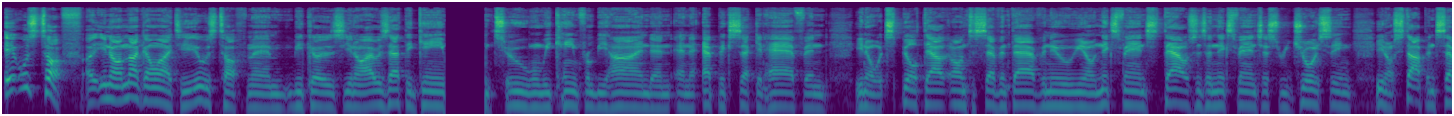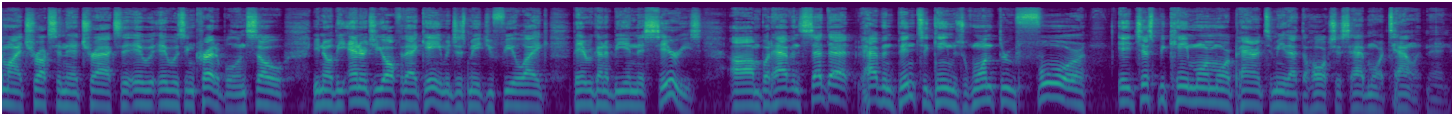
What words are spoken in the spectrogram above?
It was tough. Uh, you know, I'm not gonna lie to you. It was tough, man, because you know I was at the game too when we came from behind and, and an epic second half and you know it spilt out onto Seventh Avenue. You know, Knicks fans, thousands of Knicks fans just rejoicing. You know, stopping semi trucks in their tracks. It, it, it was incredible. And so you know the energy off of that game, it just made you feel like they were going to be in this series. Um, but having said that, having been to games one through four, it just became more and more apparent to me that the Hawks just had more talent, man.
